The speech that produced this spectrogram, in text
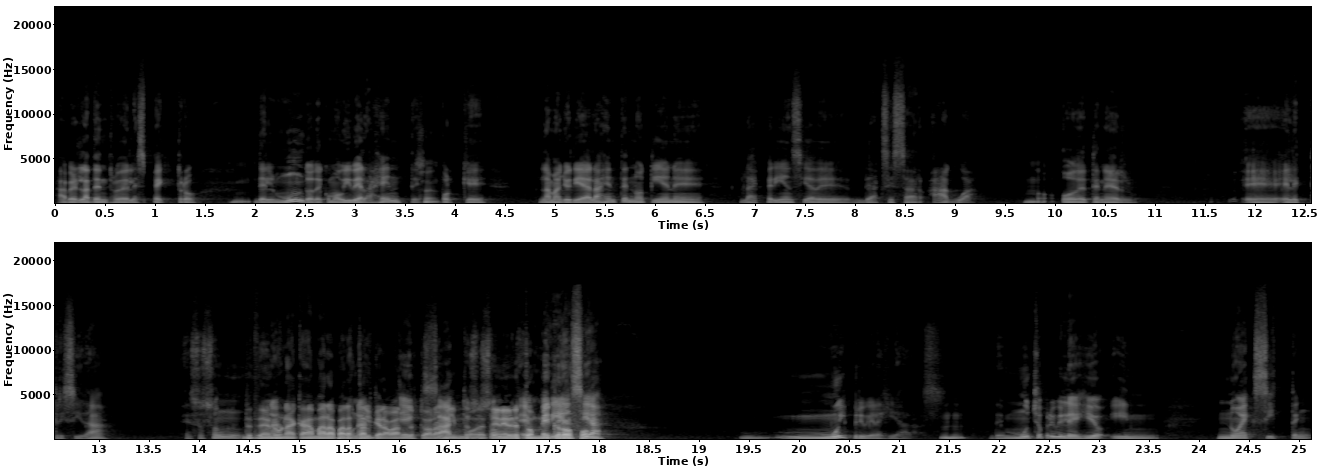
a verlas dentro del espectro del mundo, de cómo vive la gente. Porque la mayoría de la gente no tiene la experiencia de, de accesar agua. O de tener eh, electricidad son de tener una, cámara para estar grabando esto ahora mismo, de tener estos micrófonos. Muy privilegiadas, de mucho privilegio y no existen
